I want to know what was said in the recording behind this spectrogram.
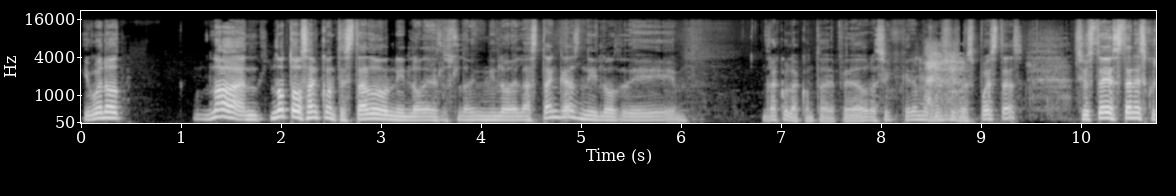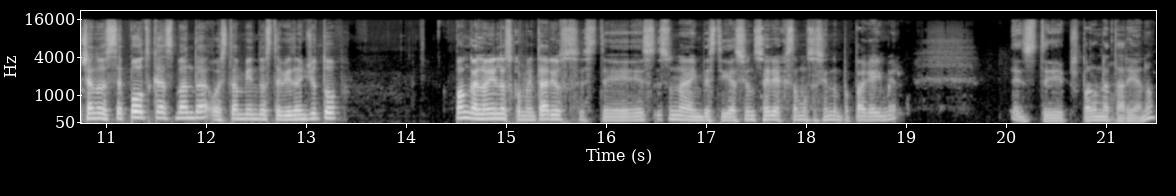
Y bueno, no, no todos han contestado ni lo de ni lo de las tangas, ni lo de Drácula contra Depredador, así que queremos ver sus respuestas. Si ustedes están escuchando este podcast, banda, o están viendo este video en YouTube, pónganlo ahí en los comentarios. Este es, es una investigación seria que estamos haciendo en Papá Gamer. Este, pues para una tarea, ¿no?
